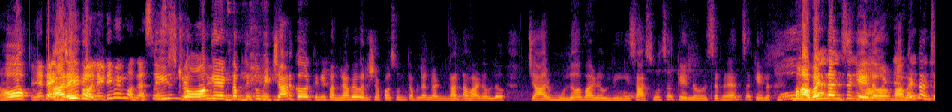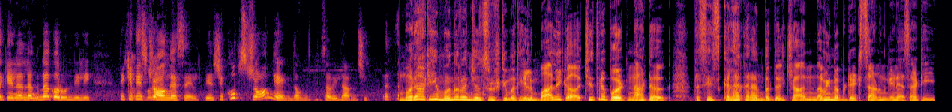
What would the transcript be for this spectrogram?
हो. म्हणजे अरे त्यांची क्वालिटी मी मगासून ती स्ट्रॉंग आहे एकदम. ते तू विचार कर. तिने पंधराव्या वर्षापासून आपल्या नंदांना वाढवलं. चार मुलं वाढवली सासूचं केलं सगळ्यांचं केलं भावंडांचं केलं भावंडांचं केलं. लग्न करून दिली. ती किती. स्ट्रॉंग असेल. ती अशी खूप स्ट्रॉंग आहे एकदम सविता आमची. मराठी मनोरंजन सृष्टीमधील मालिका चित्रपट नाटक तसेच कलाकारांबद्दलच्या नवीन अपडेट्स जाणून घेण्यासाठी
